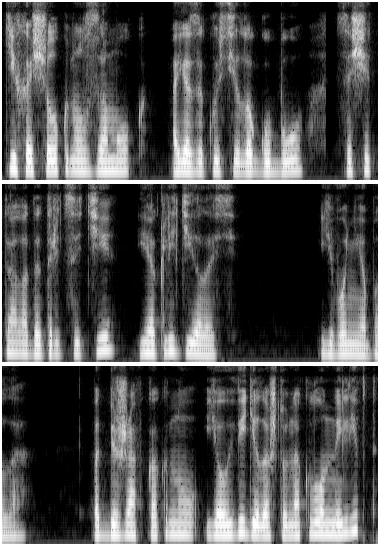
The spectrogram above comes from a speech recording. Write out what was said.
Тихо щелкнул замок, а я закусила губу, сосчитала до тридцати и огляделась. Его не было. Подбежав к окну, я увидела, что наклонный лифт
